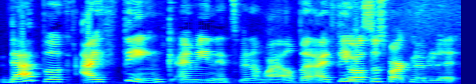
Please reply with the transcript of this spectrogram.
That book, I think, I mean, it's been a while, but I think You also spark noted it.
